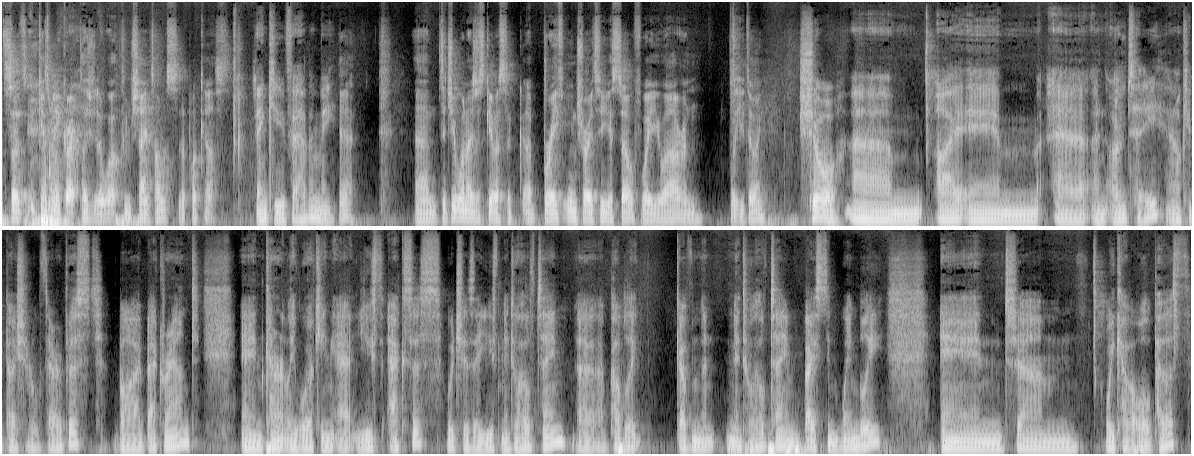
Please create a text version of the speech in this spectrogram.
So it's, it gives me a great pleasure to welcome Shane Thomas to the podcast. Thank you for having me. Yeah. Um, did you want to just give us a, a brief intro to yourself, where you are, and what you're doing? Sure. Um, I am uh, an OT, an occupational therapist by background, and currently working at Youth Axis, which is a youth mental health team, uh, a public government mental health team based in Wembley. And um, we cover all of Perth.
